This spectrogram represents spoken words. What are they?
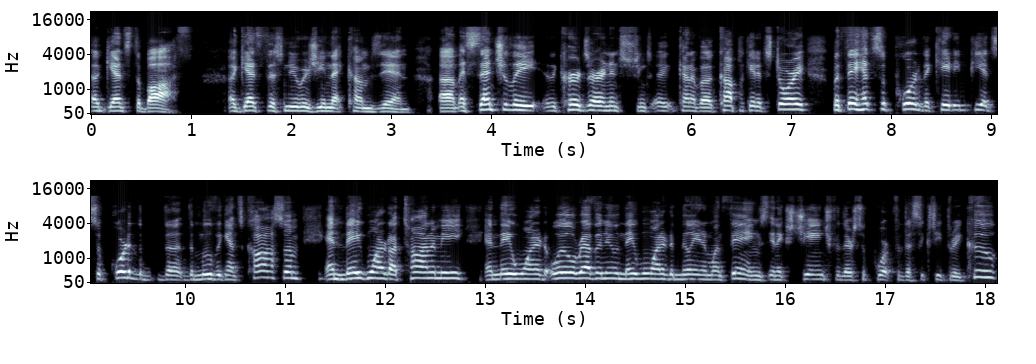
against the Ba'ath against this new regime that comes in. Um, essentially, the Kurds are an interesting, uh, kind of a complicated story, but they had supported the KDP had supported the, the, the move against Qasem, and they wanted autonomy, and they wanted oil revenue, and they wanted a million and one things in exchange for their support for the 63 coup.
